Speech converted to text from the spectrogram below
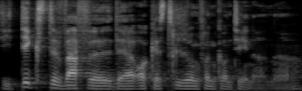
die dickste Waffe der Orchestrierung von Containern. Ne?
